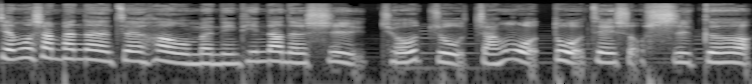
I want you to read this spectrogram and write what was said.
节目上半段的最后，我们聆听到的是《求主掌我舵》这首诗歌哦。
